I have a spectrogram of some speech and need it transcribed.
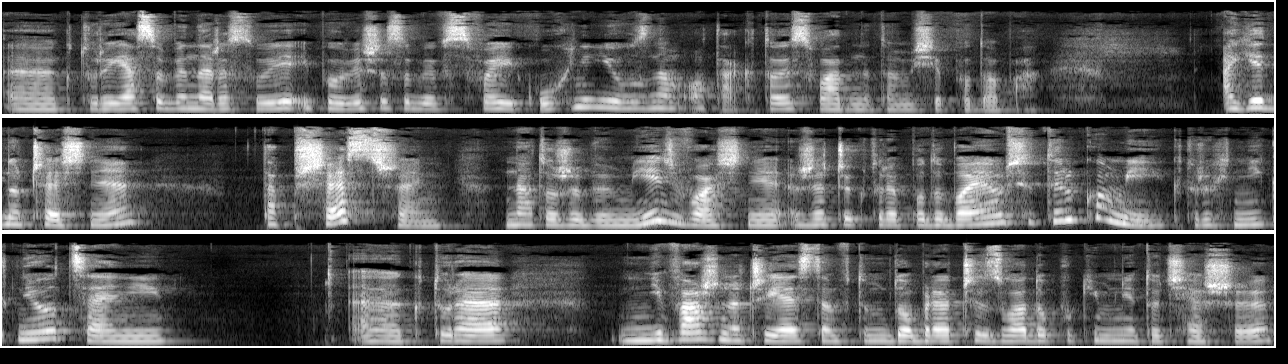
e, który ja sobie narysuję i powieszę sobie w swojej kuchni i uznam, o tak, to jest ładne, to mi się podoba. A jednocześnie ta przestrzeń na to, żeby mieć właśnie rzeczy, które podobają się tylko mi, których nikt nie oceni, e, które Nieważne, czy ja jestem w tym dobra, czy zła, dopóki mnie to cieszy.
